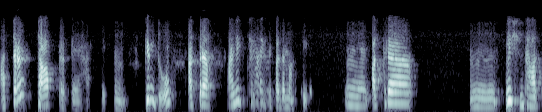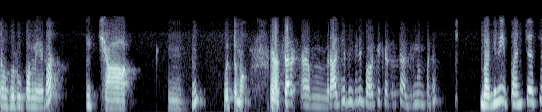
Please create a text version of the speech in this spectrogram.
अत्र टाप् प्रत्ययः अस्ति किन्तु अत्र अनिच्छा इति पदमस्ति अत्र इष् धातोः रूपमेव इच्छा उत्तमं सर् राज्यभगिनी भवती करोतु अग्रिमं पदं भगिनी पञ्चसु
